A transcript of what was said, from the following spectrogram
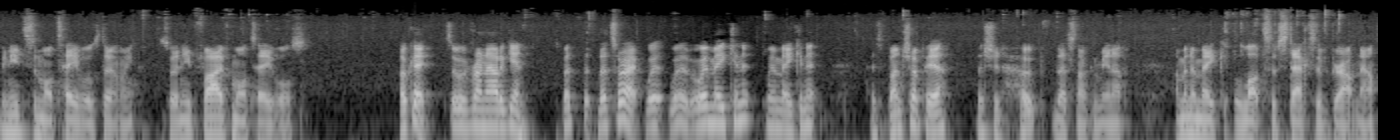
We need some more tables, don't we? So I need five more tables. Okay, so we've run out again. But th that's alright. We're, we're, we're making it. We're making it. There's a bunch up here. This should hope... That's not going to be enough. I'm going to make lots of stacks of grout now.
